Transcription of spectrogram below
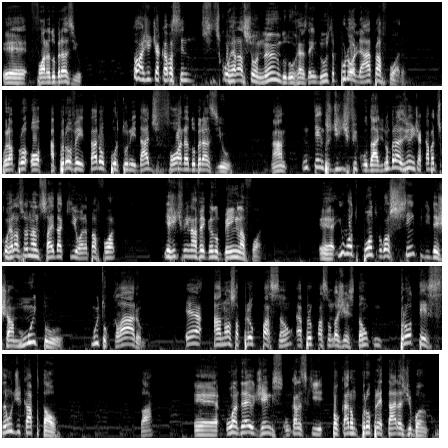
é, fora do Brasil. Então a gente acaba sendo, se descorrelacionando do resto da indústria por olhar para fora, por apro aproveitar oportunidades fora do Brasil. Né? Em tempos de dificuldade no Brasil, a gente acaba descorrelacionando, sai daqui, olha para fora, e a gente vem navegando bem lá fora. É, e um outro ponto que eu gosto sempre de deixar muito, muito claro é a nossa preocupação, é a preocupação da gestão com proteção de capital. Tá? É, o André e o James são caras que tocaram proprietárias de banco.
